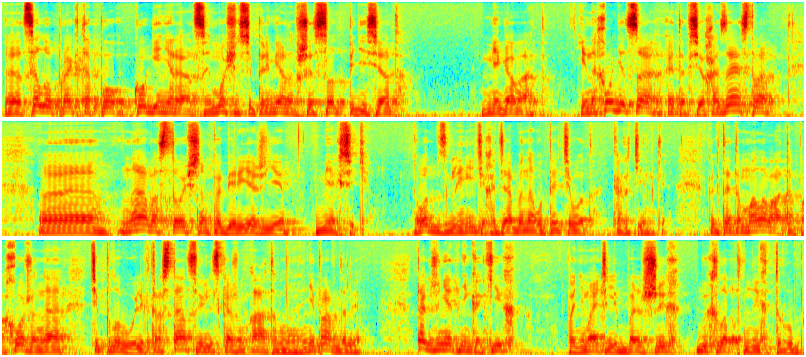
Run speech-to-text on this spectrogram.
э, целого проекта по когенерации мощностью примерно в 650 мегаватт. И находится это все хозяйство э, на восточном побережье Мексики. Вот взгляните хотя бы на вот эти вот картинки. Как-то это маловато похоже на тепловую электростанцию или, скажем, атомную, не правда ли? Также нет никаких, понимаете ли, больших выхлопных труб.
